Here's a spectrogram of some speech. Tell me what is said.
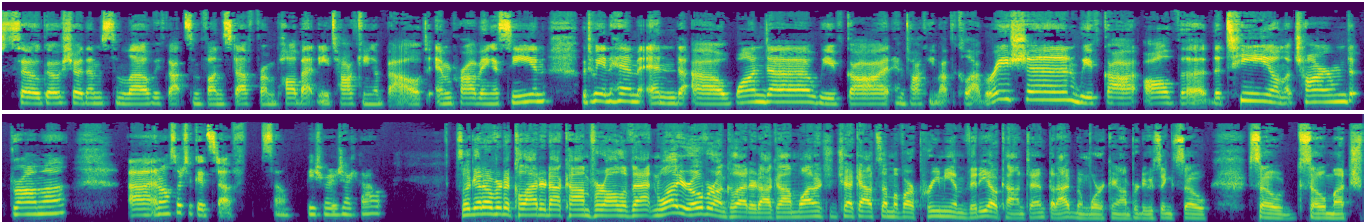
So go show them some love. We've got some fun stuff from Paul Bettany talking about improving a scene between him and uh, Wanda. We've got him talking about the collaboration. We've got all the the tea on the Charmed drama, uh, and all sorts of good stuff. So be sure to check it out. So get over to collider.com for all of that. And while you're over on collider.com, why don't you check out some of our premium video content that I've been working on producing so so so much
